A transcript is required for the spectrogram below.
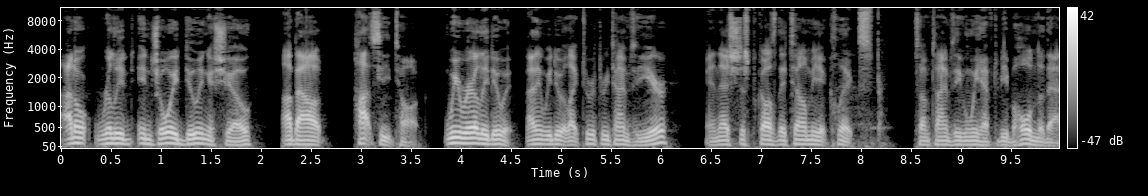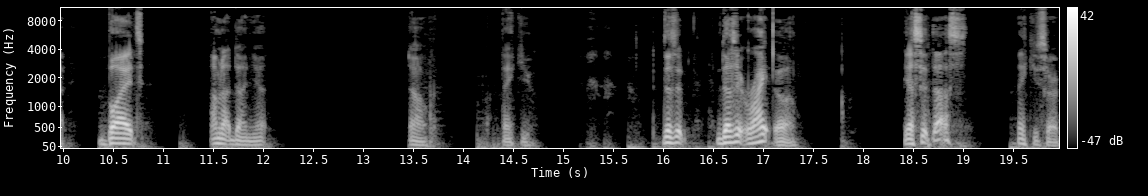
I don't really enjoy doing a show about hot seat talk. We rarely do it. I think we do it like two or three times a year. And that's just because they tell me it clicks. Sometimes even we have to be beholden to that. But I'm not done yet. Oh, thank you. Does it does it right? Oh, yes, it does. Thank you, sir.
